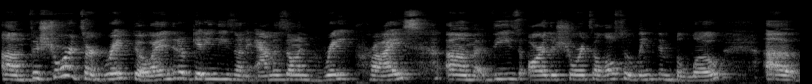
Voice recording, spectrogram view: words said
Um, the shorts are great though. I ended up getting these on Amazon, great price. Um, these are the shorts. I'll also link them below. Uh,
